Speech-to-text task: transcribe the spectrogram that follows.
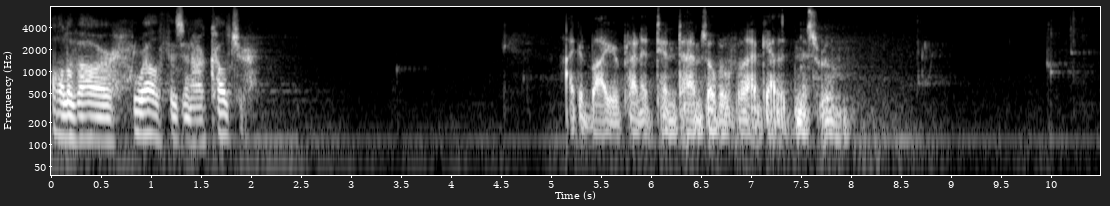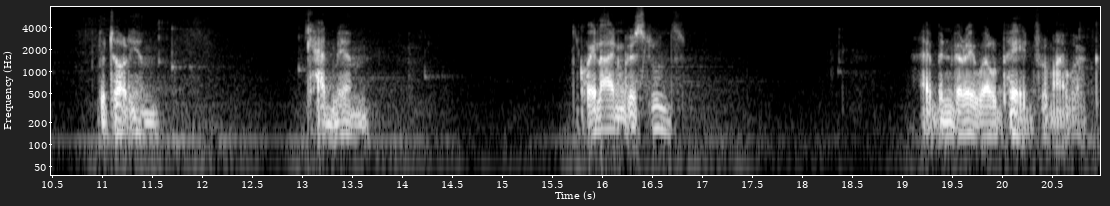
All of our wealth is in our culture. I could buy your planet ten times over what I've gathered in this room. Plutonium, cadmium, qualine crystals. I've been very well paid for my work.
